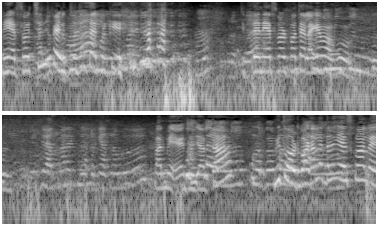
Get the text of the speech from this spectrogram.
నీరసం వచ్చింది పెళ్ళి కూతురు తల్లికి. ఇప్పుడే నీరసం పడిపోతే ఎలాగే బాబు? మరి మేము ఎందుకు చేస్తాం మీ తోడుకోవడాలు ఇద్దరు చేసుకోవాలి.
